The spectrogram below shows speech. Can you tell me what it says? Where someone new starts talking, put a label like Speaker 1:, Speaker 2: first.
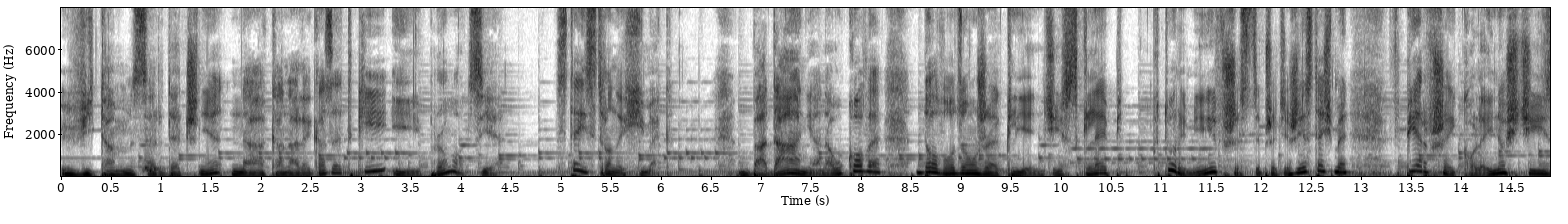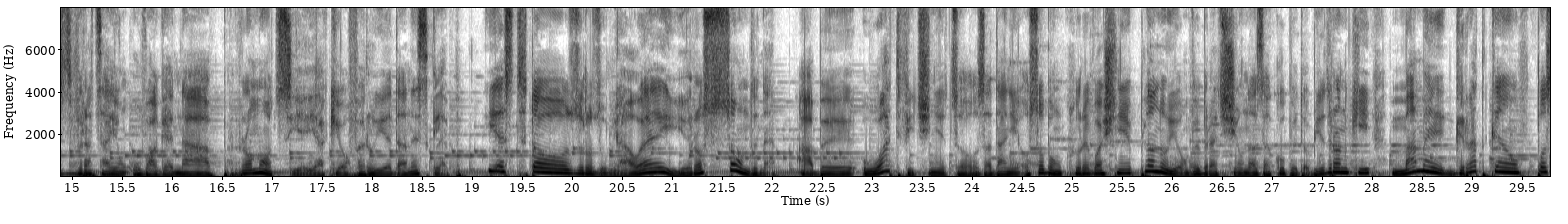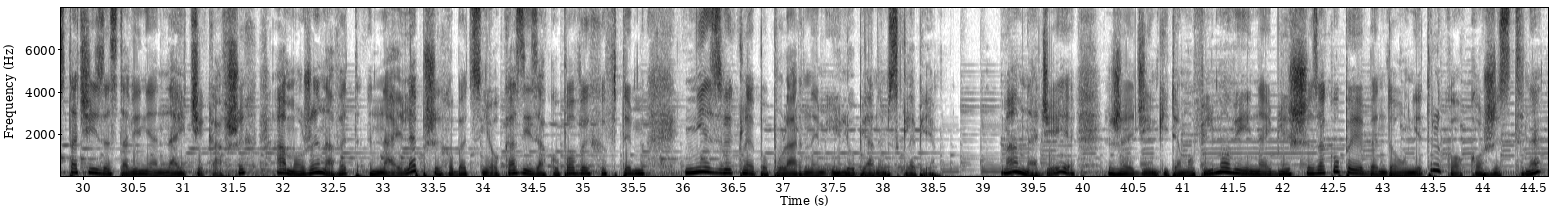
Speaker 1: Witam serdecznie na kanale Gazetki i Promocje. Z tej strony Chimek. Badania naukowe dowodzą, że klienci w sklepie, którymi wszyscy przecież jesteśmy, w pierwszej kolejności zwracają uwagę na promocje, jakie oferuje dany sklep. Jest to zrozumiałe i rozsądne. Aby ułatwić nieco zadanie osobom, które właśnie planują wybrać się na zakupy do Biedronki, mamy gratkę w postaci zestawienia najciekawszych, a może nawet najlepszych obecnie okazji zakupowych w tym niezwykle popularnym i lubianym sklepie. Mam nadzieję, że dzięki temu filmowi najbliższe zakupy będą nie tylko korzystne,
